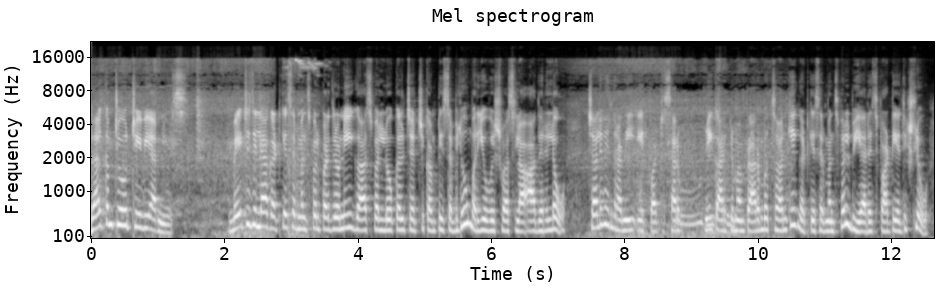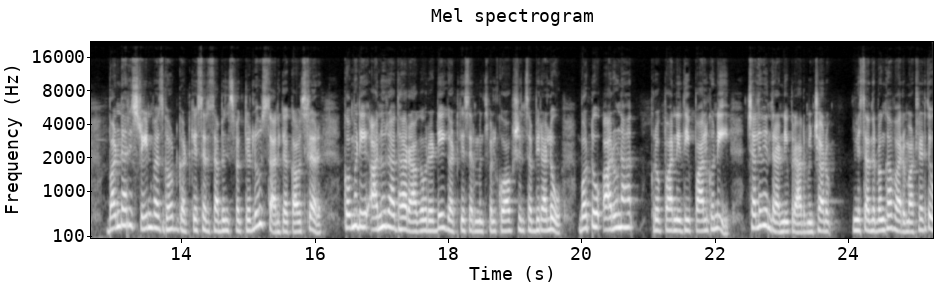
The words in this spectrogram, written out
వెల్కమ్ టు టీవీఆర్ న్యూస్. మేటి జిల్లా గట్కేసర్ మున్సిపల్ పరిధిలోని గాస్పల్ లోకల్ చర్చ్ కమిటీ సభ్యులు మరియు విశ్వాసుల ఆధ్వర్యంలో చలివేంద్రాన్ని ఏర్పాటు చేశారు. ఈ కార్యక్రమం ప్రారంభోత్సవానికి గట్కేసర్ మున్సిపల్ బీఆర్ఎస్ పార్టీ అధ్యక్షులు బండారి శ్రీనివాస్ గౌడ్ గట్కేసర్ సబ్ ఇన్స్పెక్టర్లు స్థానిక councillor Komidi Anuradha Raghavareddy Ghatkesar municipal co-option సభ్యురాలు బొట్టు అరుణ కృపానిధి పాల్గొని చలివేంద్రాన్ని ప్రారంభించారు. ఈ సందర్భంగా వారు మాట్లాడుతూ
